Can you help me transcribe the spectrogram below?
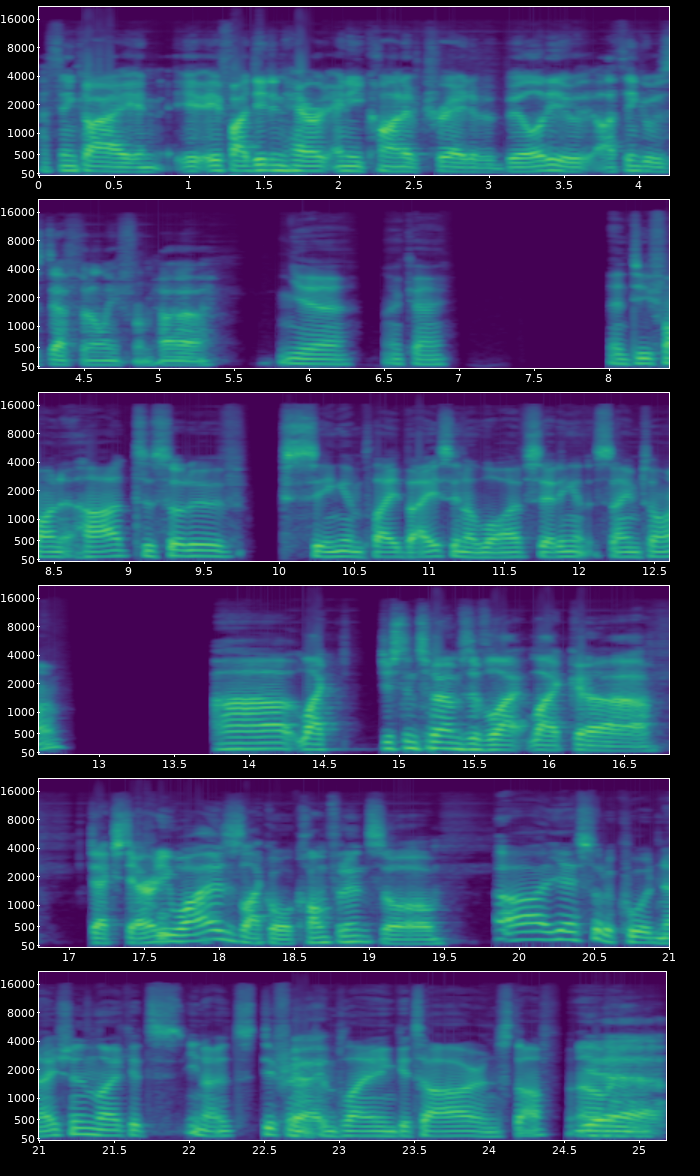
I think I and if I did inherit any kind of creative ability, I think it was definitely from her. yeah, okay. And do you find it hard to sort of sing and play bass in a live setting at the same time? Uh like just in terms of like like uh dexterity wise, like or confidence or Uh yeah, sort of coordination. Like it's you know it's different Okay. than playing guitar and stuff. I mean,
